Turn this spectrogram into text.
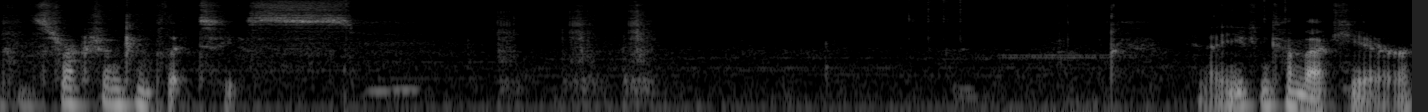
Construction complete, yes. Now you can come back here.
